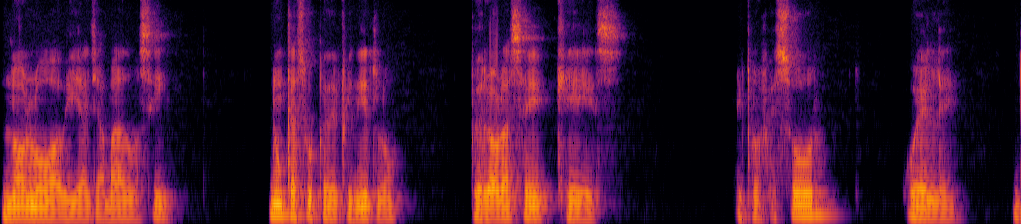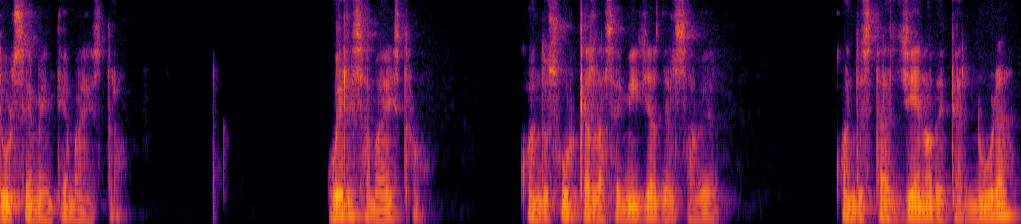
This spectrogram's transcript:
No lo había llamado así. Nunca supe definirlo, pero ahora sé qué es. Mi profesor huele dulcemente a maestro. Hueles a maestro cuando surcas las semillas del saber, cuando estás lleno de ternura,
